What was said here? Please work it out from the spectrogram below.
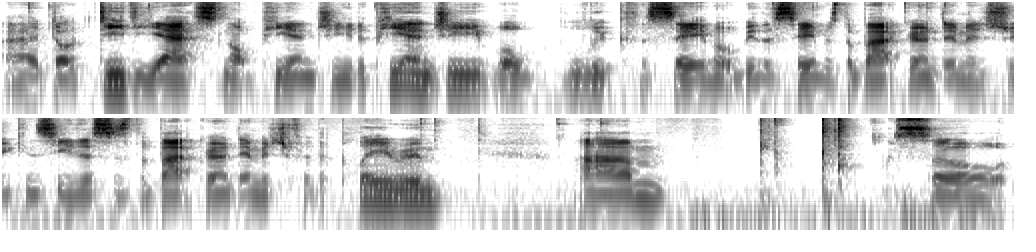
uh, .dds, not PNG. The PNG will look the same, it will be the same as the background image. So you can see this is the background image for the Playroom. Um, so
